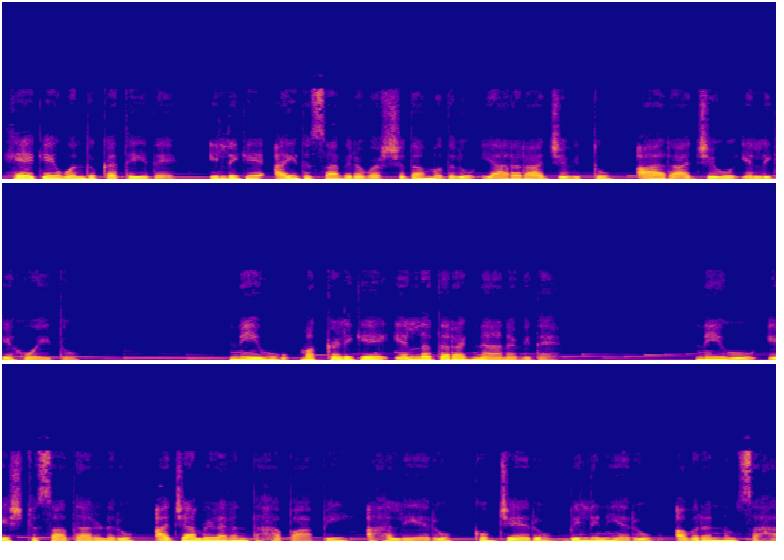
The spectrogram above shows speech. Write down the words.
ಹೇಗೆ ಒಂದು ಕಥೆ ಇದೆ? ಇಲ್ಲಿಗೆ ಐದು ಸಾವಿರ ವರ್ಷದ ಮೊದಲು ಯಾರ ರಾಜ್ಯವಿತ್ತು? ಆ ರಾಜ್ಯವು ಎಲ್ಲಿಗೆ ಹೋಯಿತು? ನೀವು ಮಕ್ಕಳಿಗೆ ಎಲ್ಲದರ ಜ್ಞಾನವಿದೆ. ನೀವು ಎಷ್ಟು ಸಾಧಾರಣರು, ಅಜಾಮಿಳರಂತಹ ಪಾಪಿ ಅಹಲ್ಯರು ಕುಬ್ಜೆಯರು, ಬಿಲ್ಲಿನಿಯರು, ಅವರನ್ನು ಸಹ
